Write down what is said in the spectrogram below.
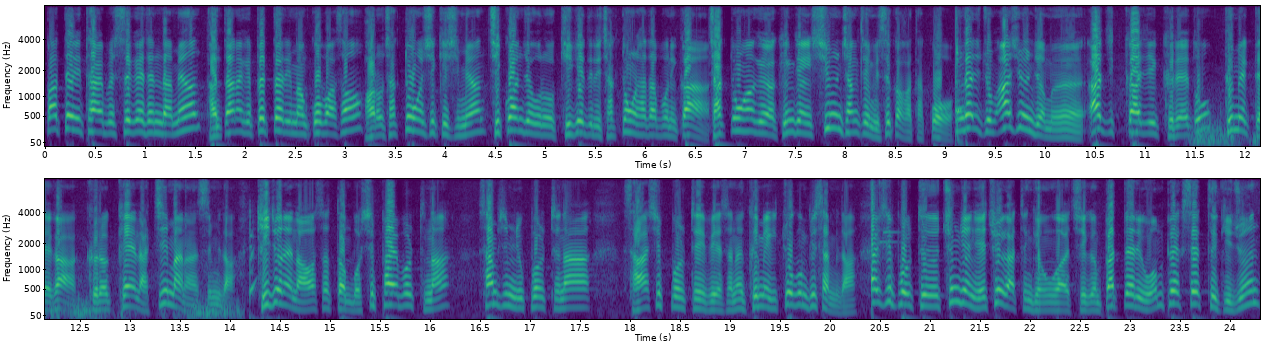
배터리 타입을 쓰게 된다면 간단하게 배터리만 꼽아서 바로 작동을 시키시면 직관적으로 기계들이 작동을 하다 보니까 작동하기가 굉장히 쉬운 장점이 있을 것 같았고 한 가지 좀 아쉬운 점은 아직까지 그래도 금액대가 그렇게 낮지만 않습니다. 기존에 나왔었던 뭐 18V나 36V나 40V에 비해서는 금액이 조금 비쌉니다. 80V 충전 예초기 같은 경우가 지금 배터리 one pack 세트 기준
